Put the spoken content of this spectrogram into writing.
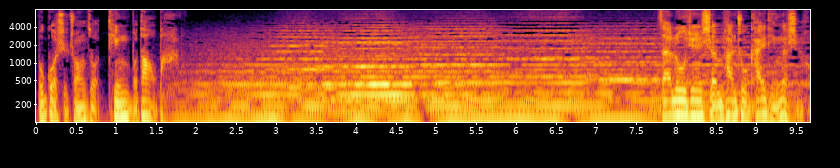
不过是装作听不到罢了。在陆军审判处开庭的时候，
